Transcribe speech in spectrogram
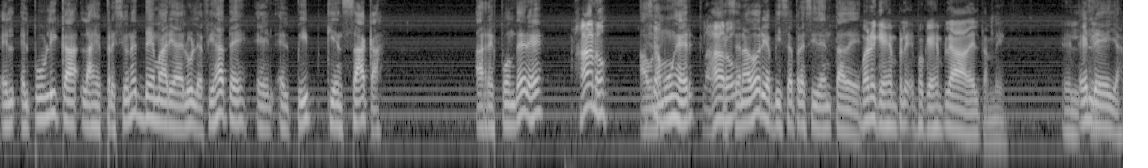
él, él publica las expresiones de María de Lourdes. Fíjate, el, el PIB quien saca a responder es Ah, no. a una mujer, Claro. es senadora y es vicepresidenta de Bueno, y que es emple- porque es empleada de él también. El- de el- ella.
